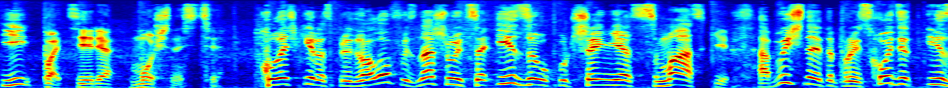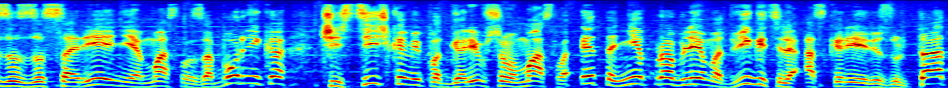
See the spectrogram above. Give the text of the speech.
и потеря мощности. Кулачки распредвалов изнашиваются из-за ухудшения смазки. Обычно это происходит из-за засорения маслозаборника частичками подгоревшего масла. Это не проблема двигателя, а скорее результат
